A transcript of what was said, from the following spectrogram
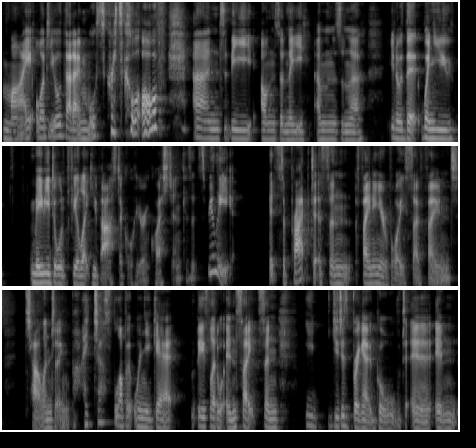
my audio that I'm most critical of and the ums and the ums and the, you know, that when you maybe don't feel like you've asked a coherent question because it's really, it's a practice and finding your voice I've found challenging, but I just love it when you get these little insights and you you just bring out gold in, in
